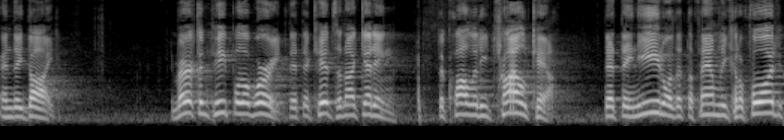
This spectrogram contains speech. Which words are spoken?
and they died. The American people are worried that their kids are not getting the quality child care that they need or that the family can afford.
